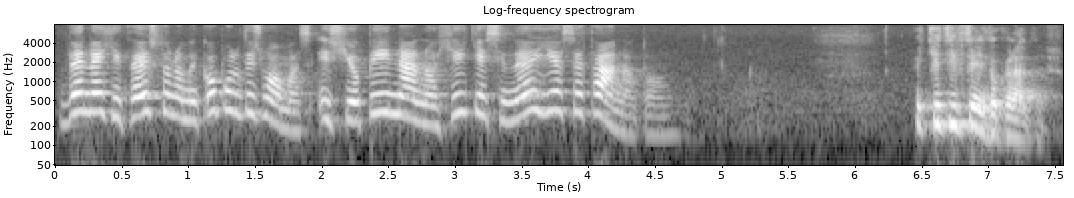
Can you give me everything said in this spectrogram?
δεν έχει θέση στο νομικό πολιτισμό μας. Η σιωπή είναι ανοχή και συνέργεια σε θάνατο. Ε, και τι φταίει το κράτος;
